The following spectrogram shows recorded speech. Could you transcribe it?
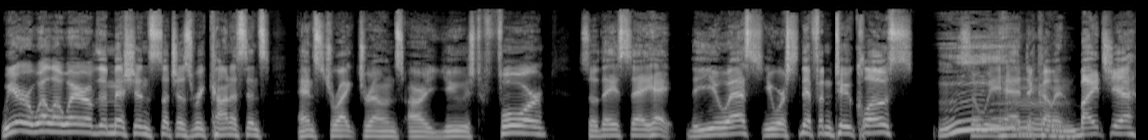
We are well aware of the missions such as reconnaissance and strike drones are used for. So they say, hey, the U.S., you were sniffing too close. So we had to come and bite you.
